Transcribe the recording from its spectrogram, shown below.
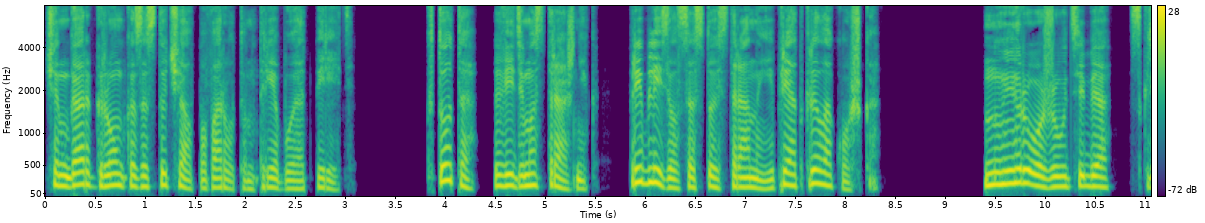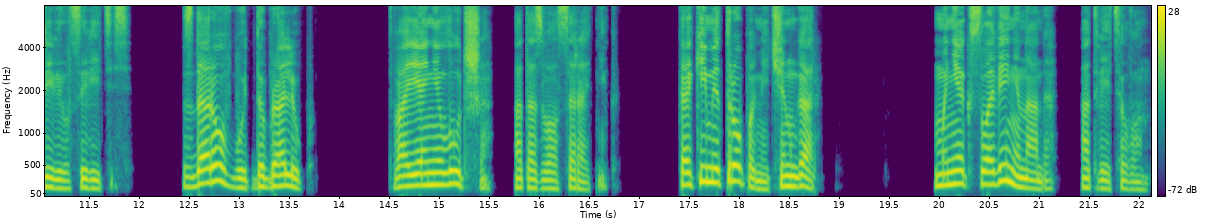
Чингар громко застучал по воротам, требуя отпереть. Кто-то, видимо, стражник, приблизился с той стороны и приоткрыл окошко. «Ну и рожа у тебя», — скривился Витязь. «Здоров будь, добролюб». «Твоя не лучше», — отозвался ратник. «Какими тропами, Чингар?» «Мне к Словене надо», — ответил он.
